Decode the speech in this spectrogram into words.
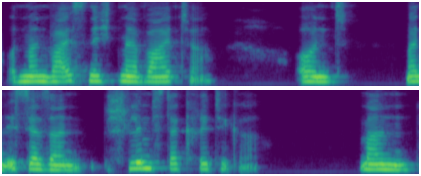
und man weiß nicht mehr weiter? Und man ist ja sein schlimmster Kritiker. Man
